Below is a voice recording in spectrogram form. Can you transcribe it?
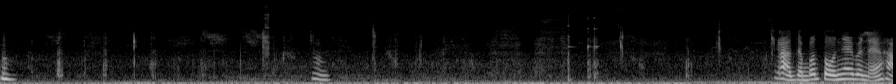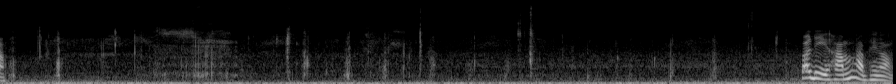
อืม อาจจะบ่โตใหญ่ไปไหนค่ะ พอดีค้ำค่ะพี่น้อง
